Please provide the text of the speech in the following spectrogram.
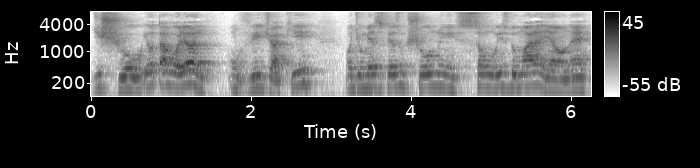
de show. E eu tava olhando um vídeo aqui, onde o mesmo fez um show em São Luís do Maranhão, né?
